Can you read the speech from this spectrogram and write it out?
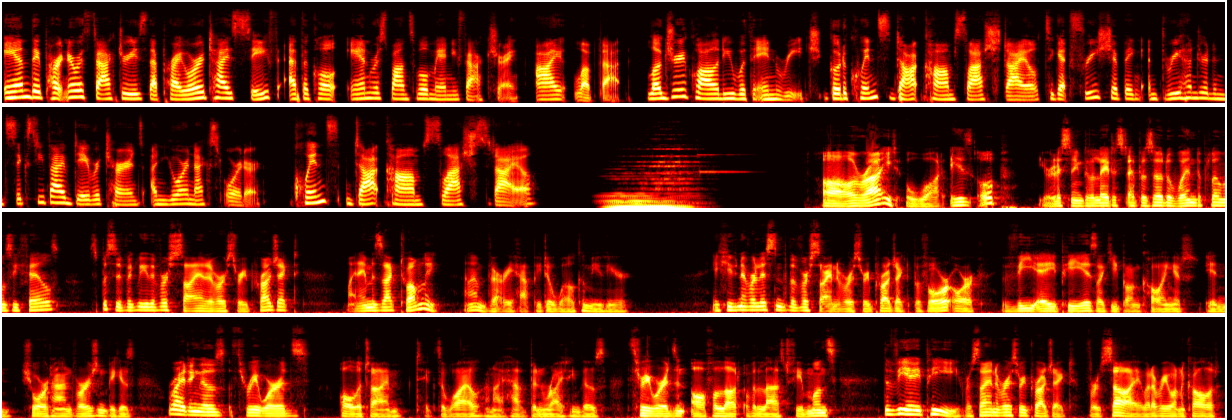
And they partner with factories that prioritize safe, ethical, and responsible manufacturing. I love that. Luxury quality within reach. Go to quince.com slash style to get free shipping and 365 day returns on your next order. Quince.com slash style. All right, what is up? You're listening to the latest episode of When Diplomacy Fails, specifically the Versailles Anniversary Project. My name is Zach Twamley, and I'm very happy to welcome you here. If you've never listened to the Versailles Anniversary Project before, or VAP as I keep on calling it in shorthand version, because writing those three words all the time takes a while, and I have been writing those three words an awful lot over the last few months. The VAP, Versailles Anniversary Project, Versailles, whatever you want to call it.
